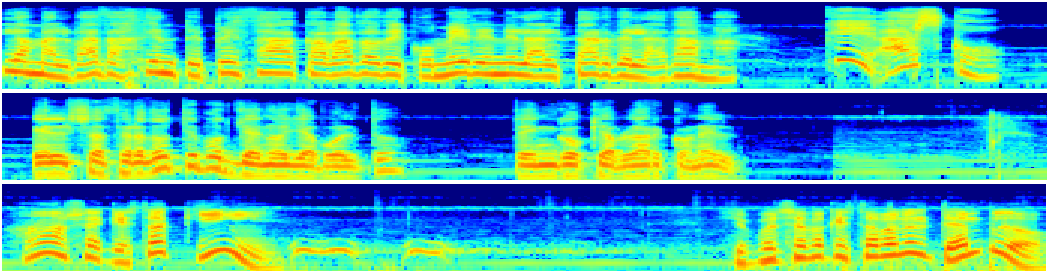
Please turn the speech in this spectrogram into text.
La malvada gente pez ha acabado de comer en el altar de la dama. ¡Qué asco! ¿El sacerdote Bodjanoy ha vuelto? Tengo que hablar con él. Ah, o sea que está aquí. Yo pensaba que estaba en el templo.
